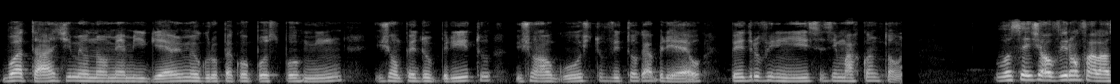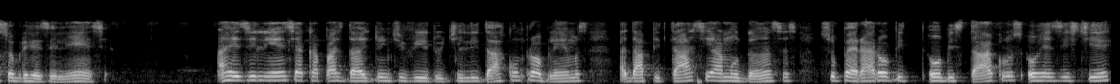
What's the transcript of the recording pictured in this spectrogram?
Boa tarde, meu nome é Miguel e meu grupo é composto por mim, João Pedro Brito, João Augusto, Vitor Gabriel, Pedro Vinícius e Marco Antônio. Vocês já ouviram falar sobre resiliência? A resiliência é a capacidade do indivíduo de lidar com problemas, adaptar-se a mudanças, superar ob obstáculos ou resistir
